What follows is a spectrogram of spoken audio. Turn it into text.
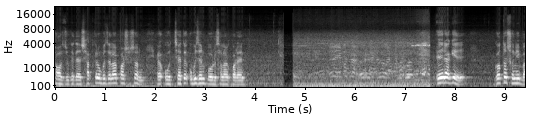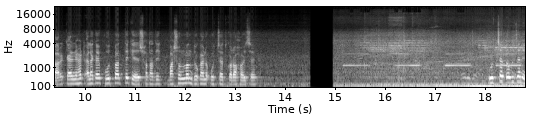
সহযোগিতায় সাতকান উপজেলার প্রশাসন উচ্ছেদ অভিযান পরিচালনা করেন। এর আগে গত শনিবার ক্যারিনহাট এলাকায় ফুটপাত থেকে শতাধিক বাসনমান দোকান উচ্ছেদ করা হয়েছে। উচ্ছেদ অভিযানে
